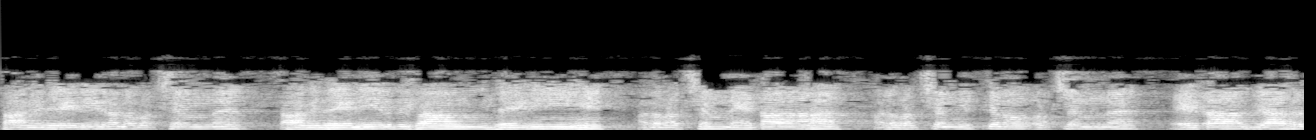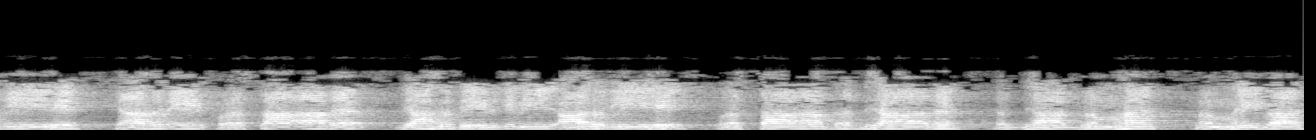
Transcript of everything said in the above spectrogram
सामिधेनीरनुवक्ष्यन् सामिधेनीर्दिशाम् विधेनीः अनुवक्ष्यम् नेताः अनुवक्ष्यन्नित्यनो वक्ष्यन् एताव्याहृतीः व्याहृतीः। पुरस्तात्। व्याहृतीरिति आहृतीः। पुरस्ताद्दध्यात् दध्याद्ब्रह्म ब्रह्मैव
